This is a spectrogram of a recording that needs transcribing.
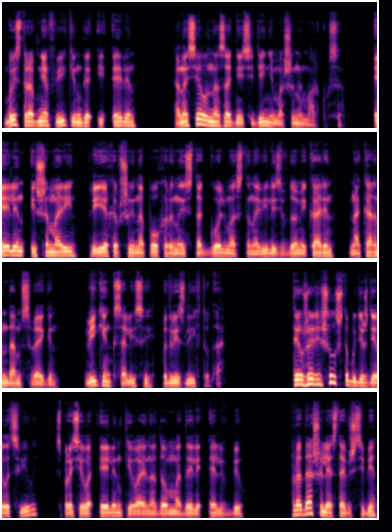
Быстро обняв Викинга и Эллен, она села на заднее сиденье машины Маркуса. Эллен и Шамари, приехавшие на похороны из Стокгольма, остановились в доме Карен на Карндамсвеген. Викинг с Алисой подвезли их туда. «Ты уже решил, что будешь делать с виллой?» — спросила Эллен, кивая на дом модели Эльфбю. «Продашь или оставишь себе?»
